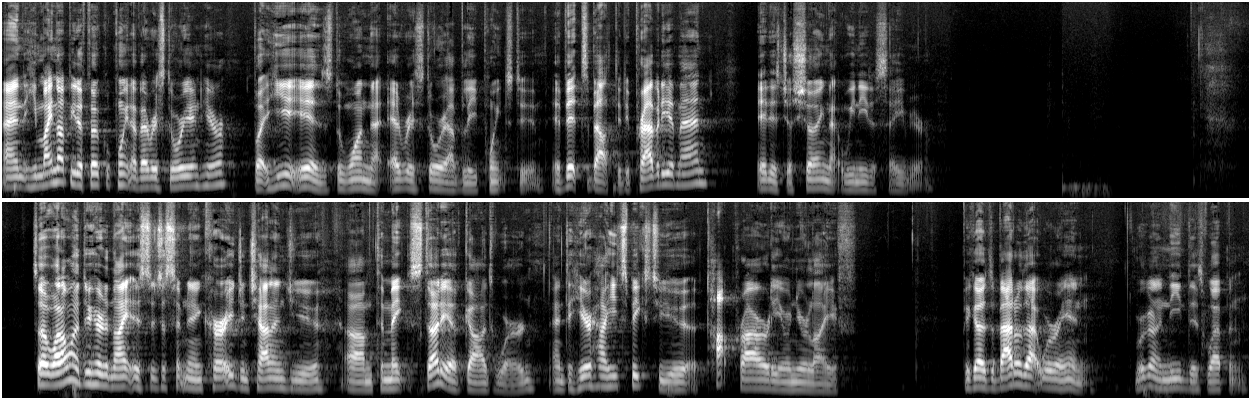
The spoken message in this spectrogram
And he might not be the focal point of every story in here, but he is the one that every story, I believe, points to. If it's about the depravity of man, it is just showing that we need a Savior. So, what I want to do here tonight is to just simply encourage and challenge you um, to make study of God's Word and to hear how He speaks to you a top priority in your life. Because the battle that we're in, we're going to need this weapon.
